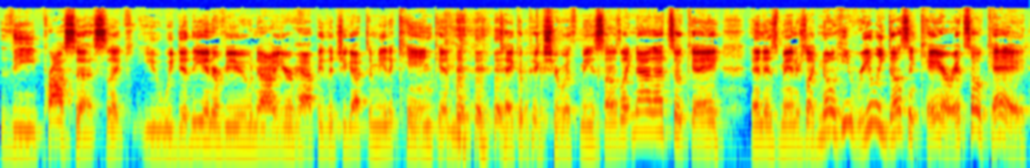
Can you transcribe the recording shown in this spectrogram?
the process. Like you, we did the interview. Now you're happy that you got to meet a kink and take a picture with me. So I was like, "Nah, that's okay." And his manager's like, "No, he really doesn't care. It's okay."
